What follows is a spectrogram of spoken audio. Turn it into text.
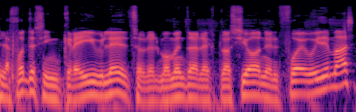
la foto es increíble sobre el momento de la explosión, el fuego y demás.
